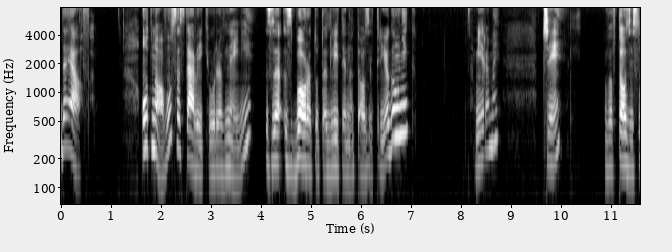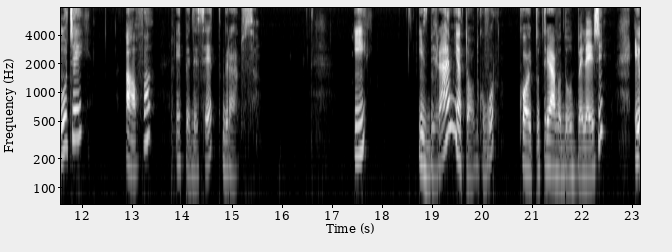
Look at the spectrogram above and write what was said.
да е алфа. Отново, съставяйки уравнение за сборът от аглите на този триъгълник, намираме, че в този случай алфа е 50 градуса. И избираемият отговор, който трябва да отбележим, е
